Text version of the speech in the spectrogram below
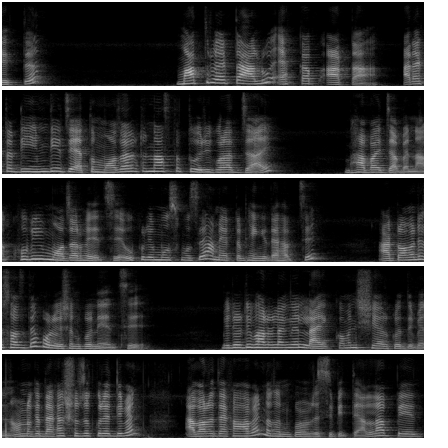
দেখতে। মাত্র একটা আলু, এক কাপ আটা আর একটা ডিম দিয়ে যে এত মজার একটা নাস্তা তৈরি করা যায়, ভাবাই যাবে না। খুবই মজার হয়েছে। উপরে মুসমুসে আমি একটা ভেঙে দেখাচ্ছি আর টমেটো সস দিয়ে পরিবেশন করে নিয়েছি। ভিডিওটি ভালো লাগলে লাইক, কমেন্ট, শেয়ার করে দেবেন। অন্যকে দেখার সুযোগ করে দেবেন। আবারও দেখা হবে নতুন কোনো রেসিপিতে আল্লাহ হাফেজ।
